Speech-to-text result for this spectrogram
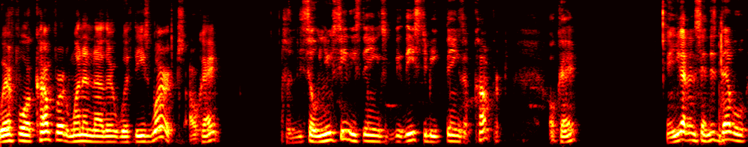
Wherefore, comfort one another with these words. Okay, so so when you see these things, these to be things of comfort. Okay, and you got to understand this devil,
